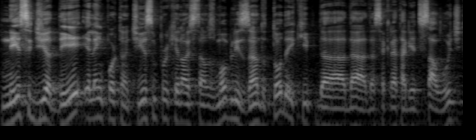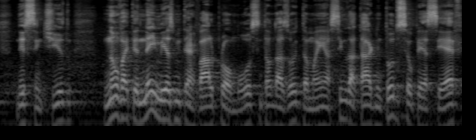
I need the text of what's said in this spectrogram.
Nesse dia D, ele é importantíssimo porque nós estamos mobilizando toda a equipe da, da, da Secretaria de Saúde nesse sentido não vai ter nem mesmo intervalo para o almoço, então das 8 da manhã às 5 da tarde em todo o seu PSF.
